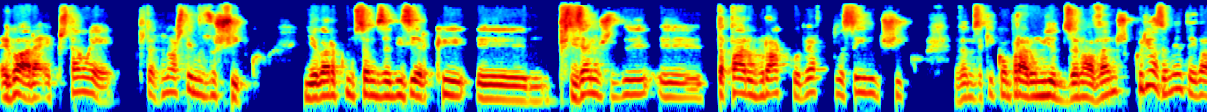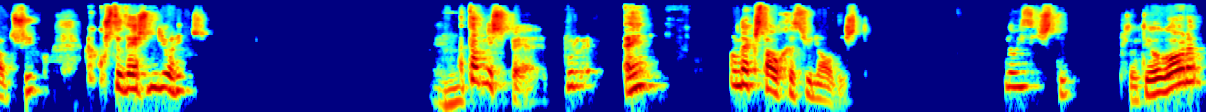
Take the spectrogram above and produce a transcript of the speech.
Agora, a questão é, portanto, nós temos o Chico e agora começamos a dizer que eh, precisamos de eh, tapar o buraco aberto pela saída do Chico. Vamos aqui comprar um miúdo de 19 anos, curiosamente a idade do Chico, que custa 10 milhões. Uhum. Então, mas espera, por, hein? onde é que está o racional disto? Não existe. Portanto, eu agora,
